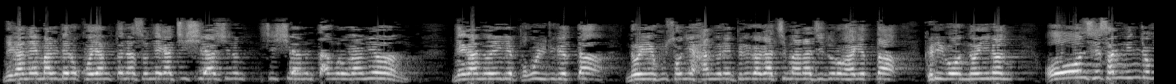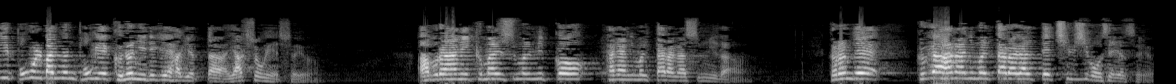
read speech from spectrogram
내가 내 말대로 고향 떠나서 내가 지시하시는, 지시하는 땅으로 가면 내가 너에게 복을 주겠다. 너의 후손이 하늘의 별과 같이 많아지도록 하겠다. 그리고 너희는 온 세상 민족이 복을 받는 복의 근원이 되게 하겠다. 약속했어요. 아브라함이 그 말씀을 믿고 하나님을 따라갔습니다. 그런데 그가 하나님을 따라갈 때 75세였어요.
